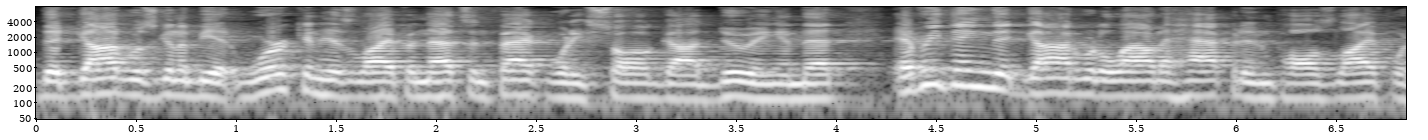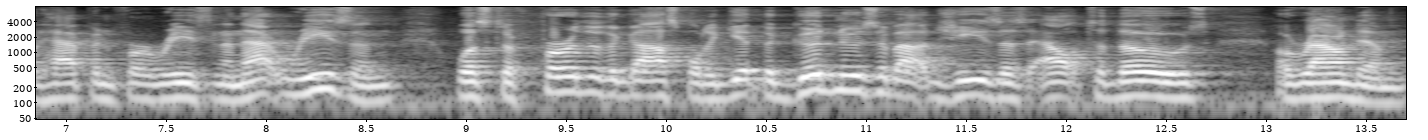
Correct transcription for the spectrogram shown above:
that God was going to be at work in his life, and that's in fact what he saw God doing, and that everything that God would allow to happen in Paul's life would happen for a reason. And that reason was to further the gospel, to get the good news about Jesus out to those around him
